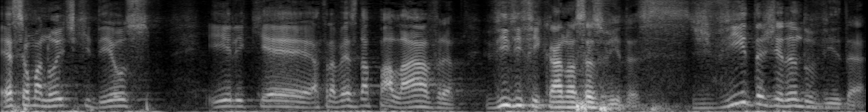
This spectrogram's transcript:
Essa é uma noite que Deus, Ele quer, através da palavra, vivificar nossas vidas. Vida gerando vida.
